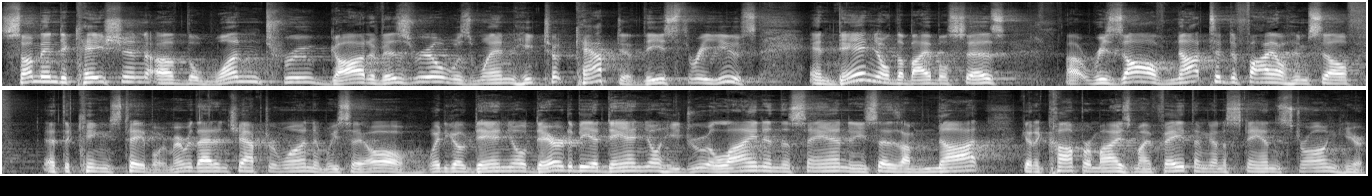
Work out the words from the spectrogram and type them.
some indication of the one true God of Israel was when he took captive these three youths. And Daniel, the Bible says, uh, resolved not to defile himself at the king's table. Remember that in chapter one? And we say, oh, way to go, Daniel. Dare to be a Daniel. He drew a line in the sand and he says, I'm not going to compromise my faith. I'm going to stand strong here.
